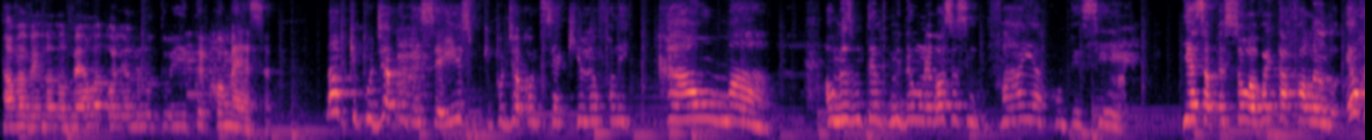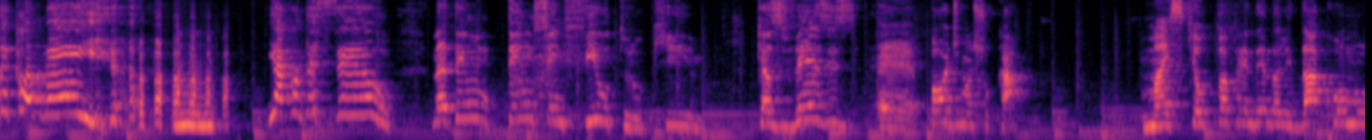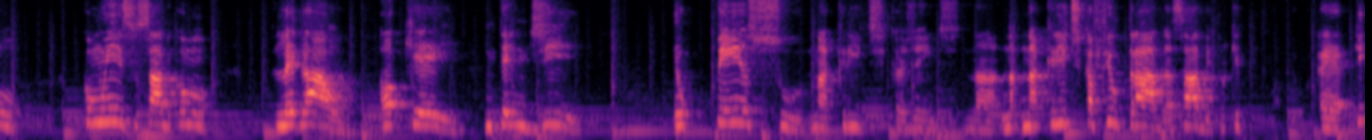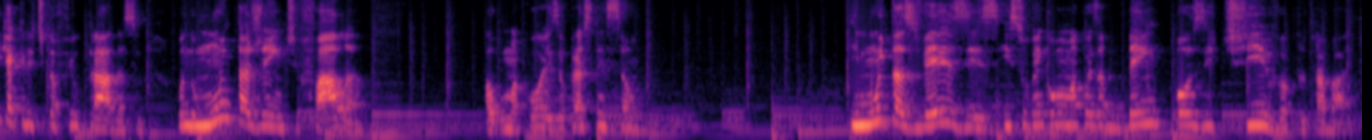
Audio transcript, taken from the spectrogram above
tava vendo a novela, olhando no Twitter, começa. Não, porque podia acontecer isso, porque podia acontecer aquilo. E eu falei, calma! Ao mesmo tempo me deu um negócio assim, vai acontecer. E essa pessoa vai estar tá falando, eu reclamei! e aconteceu! Né? Tem, um, tem um sem filtro que, que às vezes é, pode machucar mas que eu tô aprendendo a lidar como como isso, sabe? Como legal, ok, entendi. Eu penso na crítica, gente, na, na, na crítica filtrada, sabe? Porque é, o que, é crítica filtrada? Assim, quando muita gente fala alguma coisa, eu presto atenção. E muitas vezes isso vem como uma coisa bem positiva para o trabalho.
